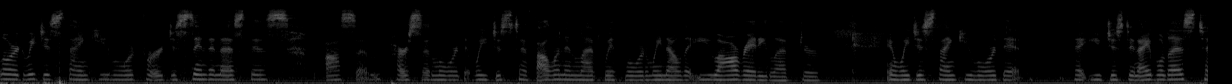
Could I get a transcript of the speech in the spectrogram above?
Lord, we just thank you, Lord, for just sending us this awesome person, Lord, that we just have fallen in love with, Lord. And we know that you already loved her. And we just thank you, Lord, that, that you've just enabled us to,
